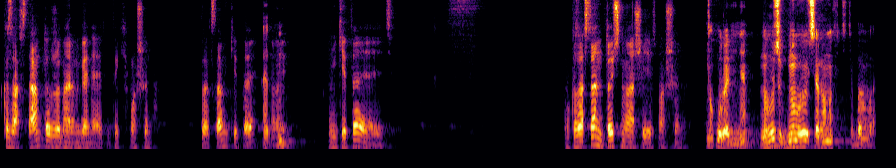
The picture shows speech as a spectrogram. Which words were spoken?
Казахстан тоже, наверное, гоняет на таких машинах. Казахстан, Китай. Э, Ну, не Китай, а эти. Ну, В Казахстане точно наши есть машины. Ну, уровень, а? Но вы же, ну, вы все равно хотите BMW.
